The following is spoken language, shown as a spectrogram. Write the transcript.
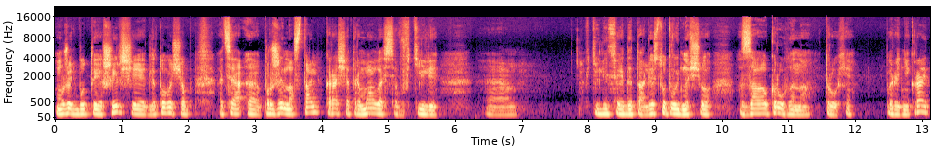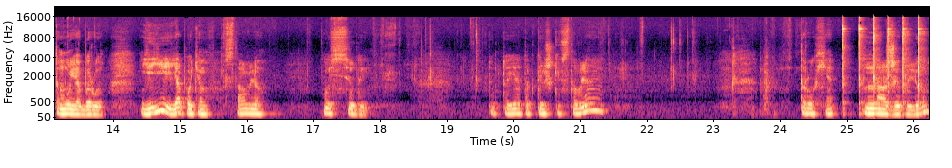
можуть бути ширші для того, щоб ця е, пружинна сталь краще трималася в тілі е, в тілі цієї деталі. Ось тут видно, що заокруглена трохи передній край, тому я беру її я потім вставлю ось сюди. Тобто я так трішки вставляю, трохи наживлю.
